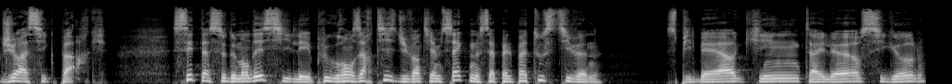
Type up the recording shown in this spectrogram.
Jurassic Park. C'est à se demander si les plus grands artistes du XXe siècle ne s'appellent pas tous Steven. Spielberg, King, Tyler, Siegel.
